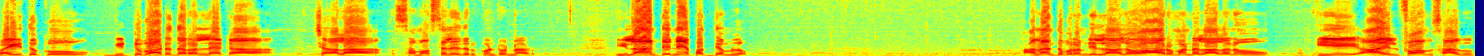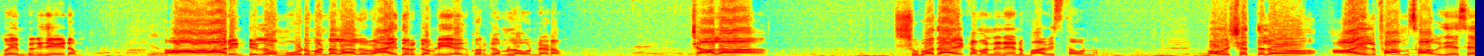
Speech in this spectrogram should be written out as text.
రైతుకు గిట్టుబాటు ధరలు లేక చాలా సమస్యలు ఎదుర్కొంటున్నాడు. ఇలాంటి నేపథ్యంలో అనంతపురం జిల్లాలో ఆరు మండలాలను ఈ ఆయిల్ ఫామ్ సాగుకు ఎంపిక చేయడం ఆ ఆరింటిలో మూడు మండలాలు రాయదుర్గం నియోజకవర్గంలో ఉండడం చాలా శుభదాయకమని నేను భావిస్తూ ఉన్నా. భవిష్యత్తులో ఆయిల్ ఫామ్ సాగు చేసే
